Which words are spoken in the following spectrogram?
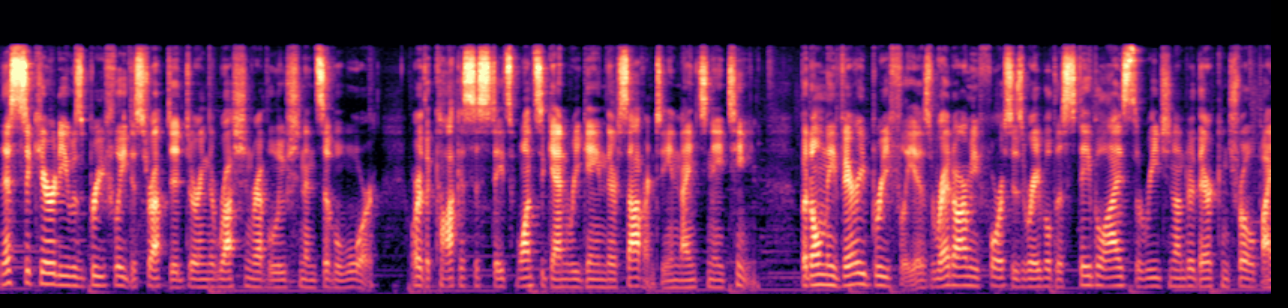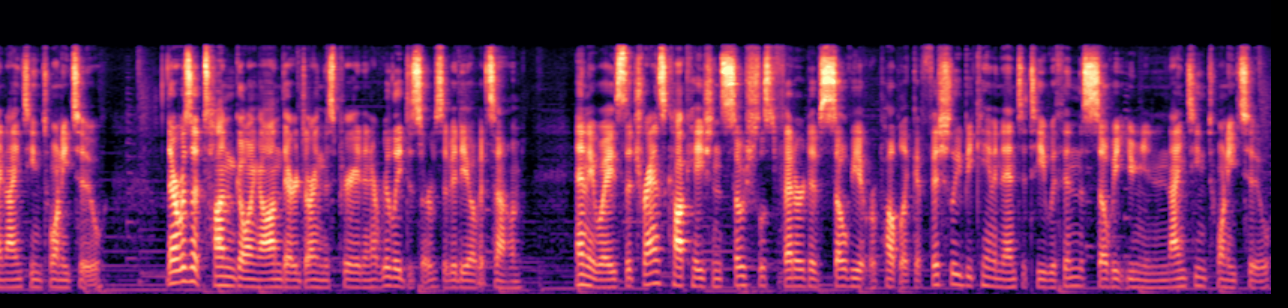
This security was briefly disrupted during the Russian Revolution and Civil War, where the Caucasus states once again regained their sovereignty in 1918, but only very briefly as Red Army forces were able to stabilize the region under their control by 1922. There was a ton going on there during this period and it really deserves a video of its own. Anyways, the Transcaucasian Socialist Federative Soviet Republic officially became an entity within the Soviet Union in 1922,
